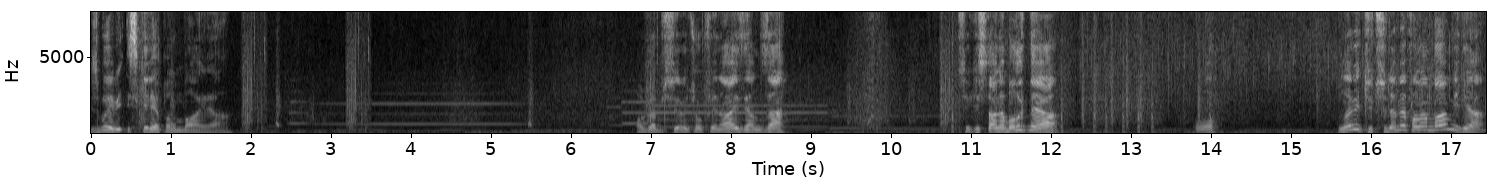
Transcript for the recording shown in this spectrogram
Biz buraya bir iskele yapalım bari ya. Aga bir şey mi? Çok fenayız yalnız ha. 8 tane balık ne ya? Oh. Buna bir tütsüleme falan var mıydı ya?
